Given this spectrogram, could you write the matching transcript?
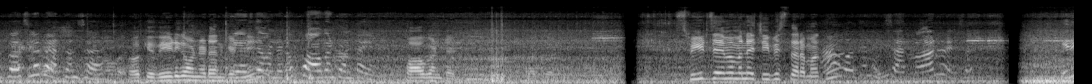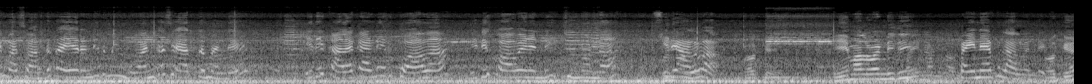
హాట్ బాక్స్లో పెడతాం సార్. ఓకే వేడిగా ఉండడానికి అండి ఉండడం పావు గంట ఉంటాయి. పావు గంట అండి. ఓకే. స్వీట్స్ ఏమేమన్నా చూపిస్తారా మాకు? ఇది మా సొంత తయారండి ఇది మేము ఓన్గా చేస్తామండి. ఇది కలకండి ఇది కోవా. ఇది కోవేనండి చిన్నున్న. ఇది హల్వా ఓకే. ఏం అలవండి ఇది? పైనాపిల్ హల్వా అండి. ఓకే.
